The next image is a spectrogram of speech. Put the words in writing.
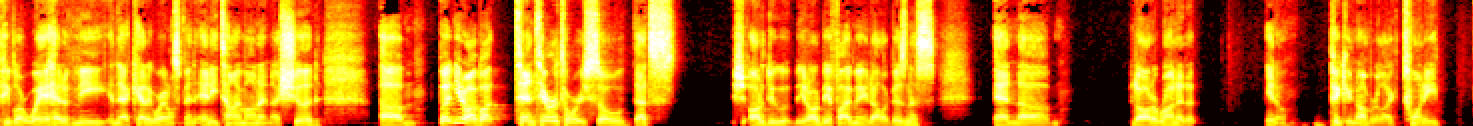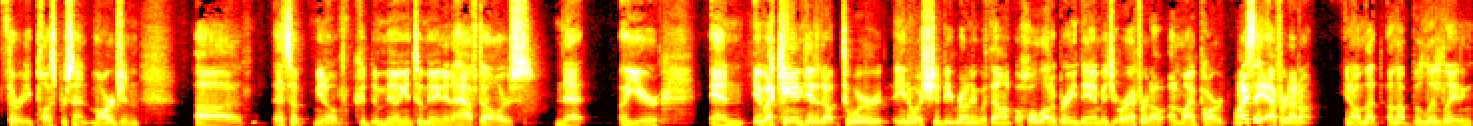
People are way ahead of me in that category. I don't spend any time on it, and I should. Um, but you know, I bought ten territories, so that's ought to do. It ought to be a five million dollar business, and um, it ought to run at a, you know, pick your number, like 20, 30 plus percent margin. Uh, that's a you know could a million to a million and a half dollars net a year. And if I can get it up to where you know it should be running without a whole lot of brain damage or effort on, on my part. When I say effort, I don't you know I'm not I'm not belittling.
